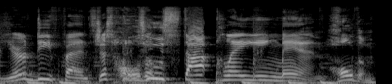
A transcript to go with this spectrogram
your defense Just hold to them. stop playing man? Hold them.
